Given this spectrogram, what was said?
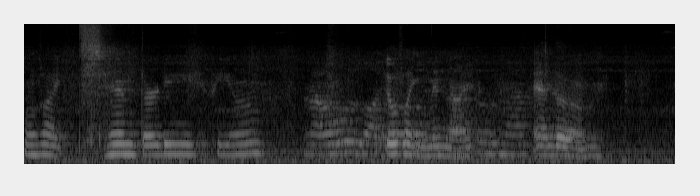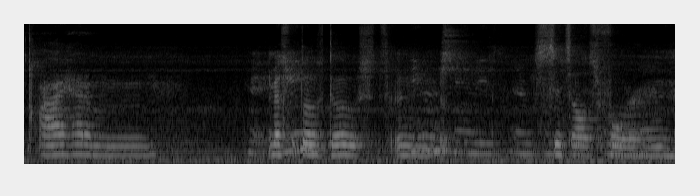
It was like ten thirty p.m. No, it was like. It was like midnight. Was and um, I had um mess with those ghosts and haven't seen these in since I was four, and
